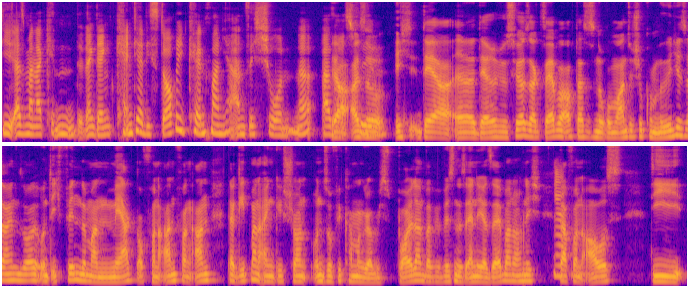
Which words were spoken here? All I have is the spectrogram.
die, also man erkennt, kennt ja die Story, kennt man ja an sich schon, ne? Also ja, also ich, der, äh, der Regisseur sagt selber auch, dass es eine romantische Komödie sein soll und ich finde, man merkt auch von Anfang an, da geht man eigentlich schon, und so viel kann man glaube ich spoilern, weil wir wissen das Ende ja selber noch nicht, Ja. davon aus, die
